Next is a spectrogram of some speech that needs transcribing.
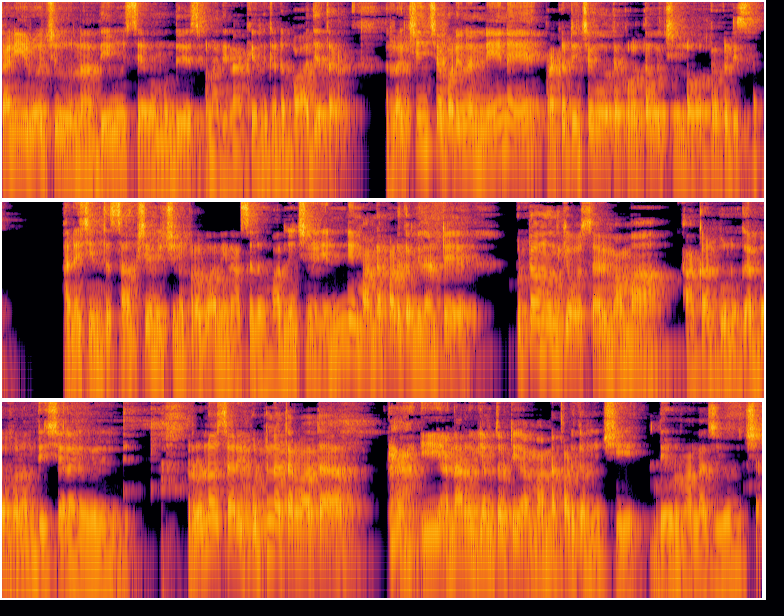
కానీ ఈరోజు నా దేవుని సేవ ముందు వేసుకున్నది నాకు ఎందుకంటే బాధ్యత. రక్షించబడిన నేనే ప్రకటించకపోతే క్రొత్త వచ్చిన ఎవరు ప్రకటిస్తాను అనేసి ఇంత సాక్ష్యం ఇచ్చిన ప్రభా నేను అసలు మరణించిన ఎన్ని మరణ పడక మీద అంటే పుట్ట ముందుకి ఒకసారి మా అమ్మ ఆ కడుపును గర్భఫలం తీసేయాలని వెళ్ళింది. రెండోసారి పుట్టిన తర్వాత ఈ అనారోగ్యంతో ఆ మరణ పడకం నుంచి దేవుడు మరలా జీవం ఇచ్చా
